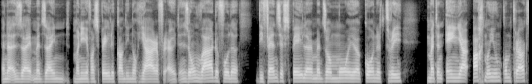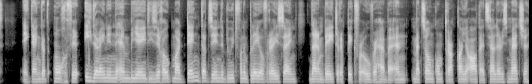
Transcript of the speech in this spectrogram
En eh, zij, met zijn manier van spelen kan hij nog jaren vooruit. En zo'n waardevolle defensive speler met zo'n mooie corner three. Met een 1 jaar 8 miljoen contract. Ik denk dat ongeveer iedereen in de NBA die zich ook maar denkt dat ze in de buurt van een playoff race zijn, daar een betere pick voor over hebben. En met zo'n contract kan je altijd salaries matchen.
